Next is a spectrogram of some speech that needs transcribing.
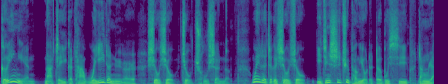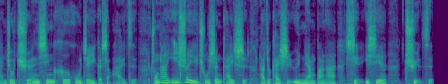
隔一年，那这一个他唯一的女儿秀秀就出生了。为了这个秀秀，已经失去朋友的德布西，当然就全心呵护这一个小孩子。从他一岁出生开始，他就开始酝酿帮他写一些曲子。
